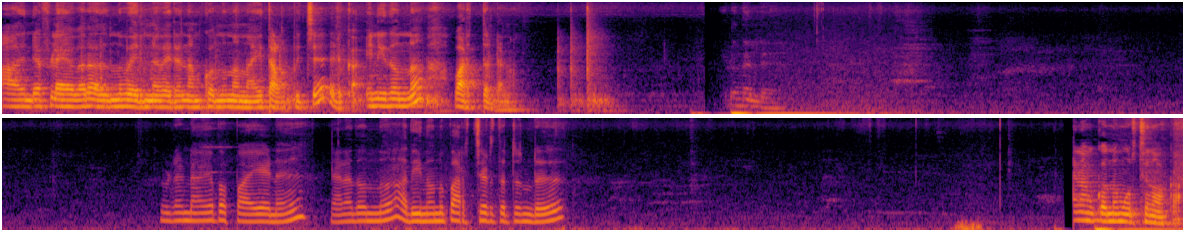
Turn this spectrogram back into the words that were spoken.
അതിന്റെ ഫ്ലേവർ അതൊന്ന് വരുന്ന വരെ നമുക്കൊന്ന് നന്നായി തിളപ്പിച്ച് എടുക്കാം. ഇനി ഇതൊന്ന് വറുത്തിടണം. ഉണ്ടായ പപ്പായയാണ് ഞാനതൊന്ന് അതിൽ നിന്നൊന്ന് പറിച്ചെടുത്തിട്ടുണ്ട്. നമുക്കൊന്ന് മുറിച്ച് നോക്കാം.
